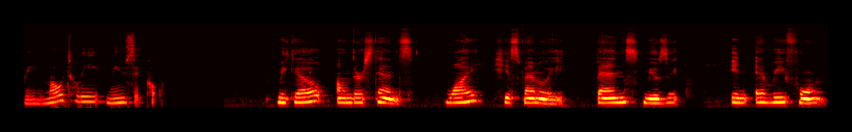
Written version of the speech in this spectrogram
remotely musical. Miguel understands why his family bans music in every form,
